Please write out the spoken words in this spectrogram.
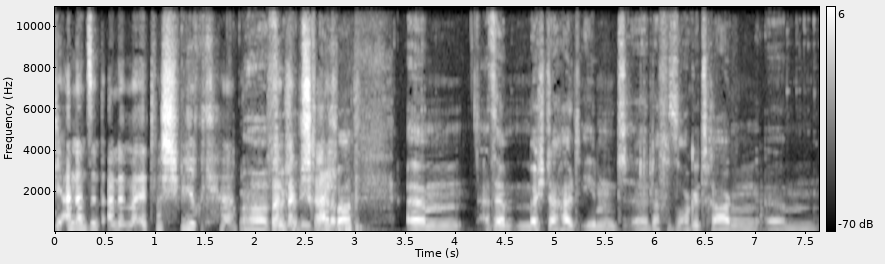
die anderen sind alle mal etwas schwieriger. Ah, vor allem beim fürchterlich. Nein, Schreiben. aber ähm, also er möchte halt eben äh, dafür Sorge tragen, ähm,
